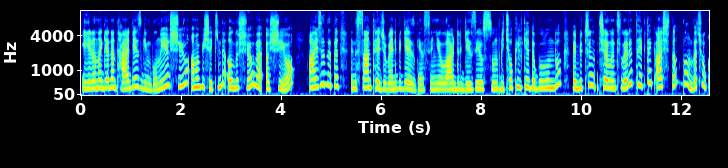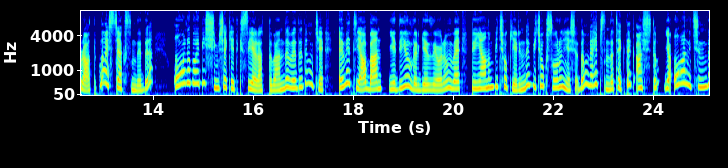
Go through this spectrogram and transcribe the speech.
İran'a gelen her gezgin bunu yaşıyor ama bir şekilde alışıyor ve aşıyor. Ayrıca dedi hani sen tecrübeli bir gezginsin. Yıllardır geziyorsun. Birçok ülkede bulundun ve bütün challenge'ları tek tek aştın. Bunu da çok rahatlıkla aşacaksın dedi. Orada böyle bir şimşek etkisi yarattı bende ve dedim ki evet ya ben 7 yıldır geziyorum ve dünyanın birçok yerinde birçok sorun yaşadım ve hepsini de tek tek aştım. Ya o an içinde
